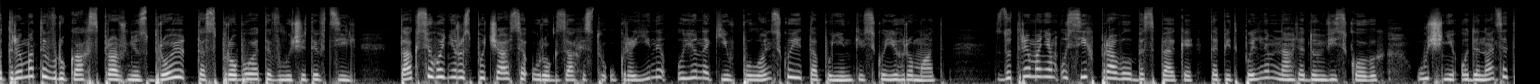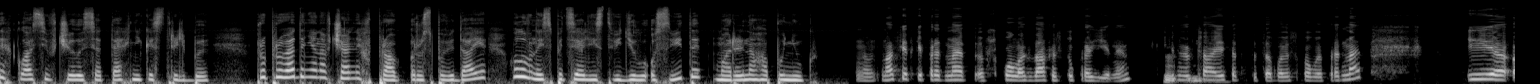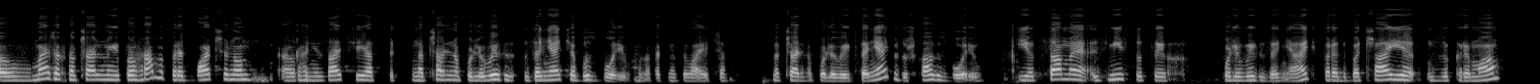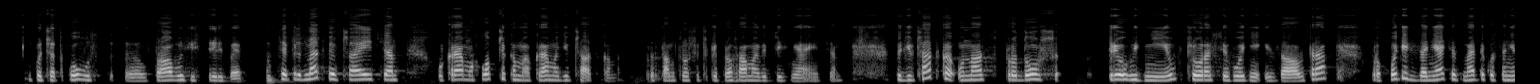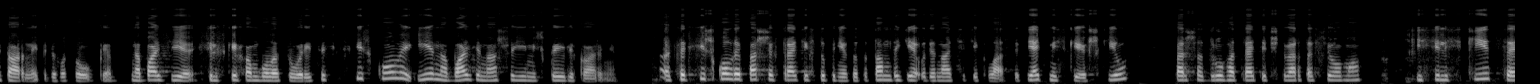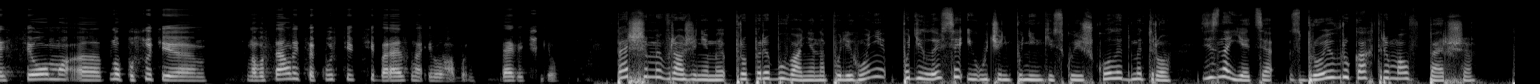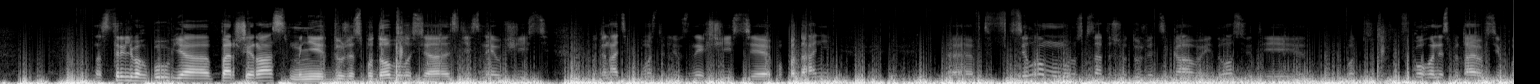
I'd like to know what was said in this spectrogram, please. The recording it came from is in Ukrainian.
Утримати в руках справжню зброю та спробувати влучити в ціль. Так сьогодні розпочався урок захисту України у юнаків Полонської та Понінківської громад. З дотриманням усіх правил безпеки та під пильним наглядом військових учні 11 класів вчилися техніки стрільби. Про проведення навчальних вправ розповідає головний спеціаліст відділу освіти Марина Гапонюк. Ну, У нас є такий предмет в школах захист України, він вивчається, тобто це обов'язковий предмет. І е, в межах навчальної програми передбачено е, організація навчально-польових занять або зборів, вона так називається. Навчально-польових занять в дужках зборів. І от саме змісту цих польових занять передбачає, зокрема, початкову е, вправу зі стрільби. Цей предмет вивчається окремо хлопчиками, окремо дівчатками. Там трошечки програма відрізняється. То дівчатка у нас впродовж трьох днів, вчора, сьогодні і завтра, проходять заняття з медико-санітарної підготовки на базі сільських амбулаторій, це сільські школи, і на базі нашої міської лікарні. Це всі школи перших, третіх ступенів, тобто там, де є 11 класи, п'ять міських шкіл, перша, друга, третя, четверта, сьома. І сільські це сьома, е, ну, по суті, Новоселиця, Кустівці, Березна і Лабунь. Дев'ять шкіл. Першими враженнями про перебування на полігоні поділився і учень Понінківської школи Дмитро. Зізнається, зброю в руках тримав вперше. На стрільбах був я перший раз, мені дуже сподобалося. Здійснив 6, 11 пострілів, з них 6 е, попадань. Е, в цілому можу сказати, що дуже цікавий досвід, і от в кого не спитаю всім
